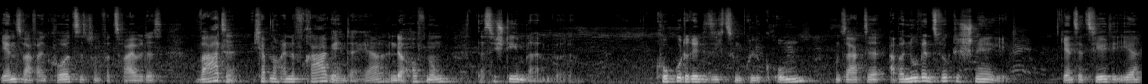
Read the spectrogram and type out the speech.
Jens warf ein kurzes und verzweifeltes Warte, ich habe noch eine Frage hinterher, in der Hoffnung, dass sie stehen bleiben würde. Coco drehte sich zum Glück um und sagte, aber nur wenn es wirklich schnell geht. Jens erzählte ihr,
